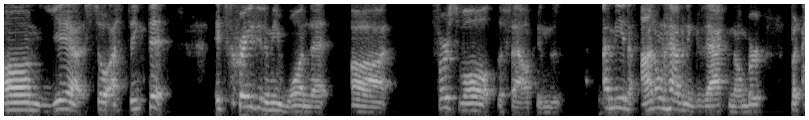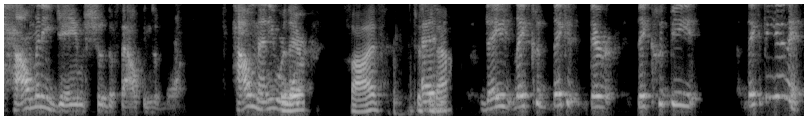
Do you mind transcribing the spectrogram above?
Um yeah, so I think that it's crazy to me one that uh first of all, the Falcons I mean, I don't have an exact number, but how many games should the Falcons have won? How many were there? Five, just and about. They they could they could they're they could be they could be in it.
